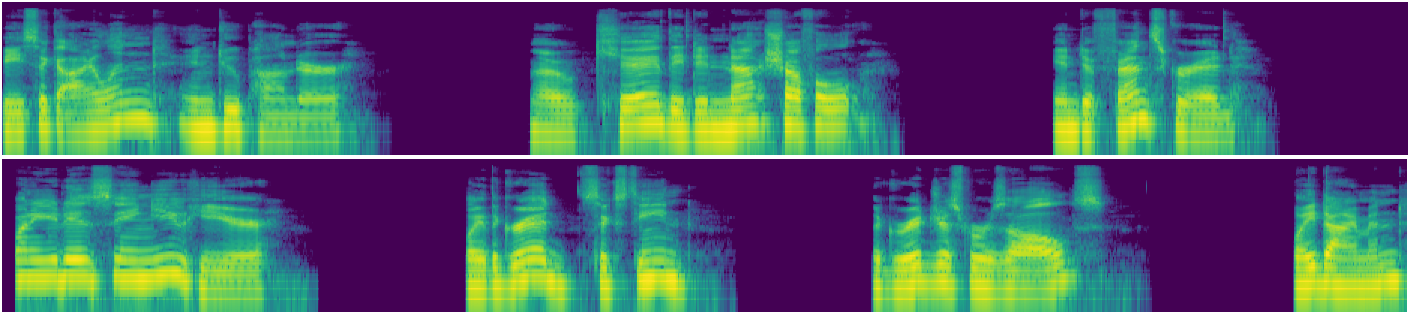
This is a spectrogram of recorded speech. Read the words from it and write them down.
Basic Island into Ponder. Okay, they did not shuffle in Defense Grid. Funny it is seeing you here. Play the grid, 16. The grid just resolves. Play diamond.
